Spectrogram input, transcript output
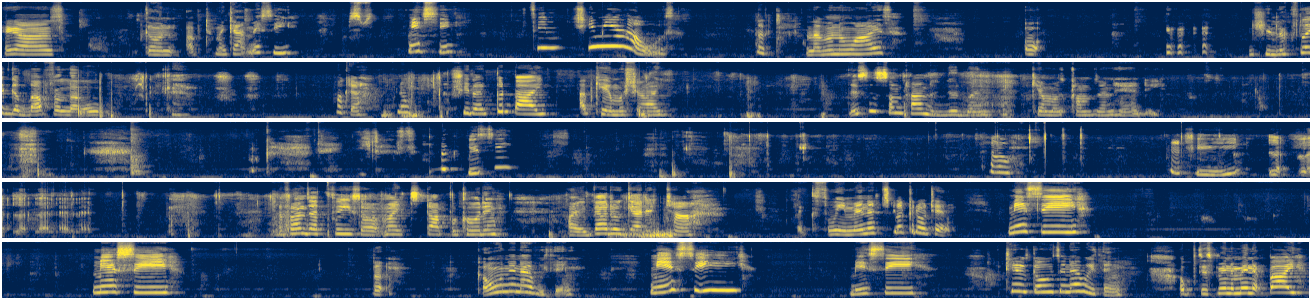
Hey guys, going up to my cat Missy. Missy, she, meows. Look, loving her eyes. Oh, she looks like a buffalo. Okay, no, she like goodbye. I'm camera shy. This is sometimes a good when cameras comes in handy. Okay, Missy. Hello. Missy. Look, look, look, look, look, look. My phone's at three, so it might stop recording. I better get it to like three minutes. Look at her tail. Missy! Missy! But going and everything. Missy! Missy! Tails goes and everything. Hope this been a minute. Bye.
